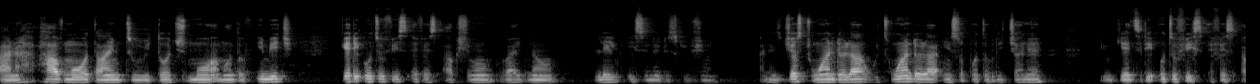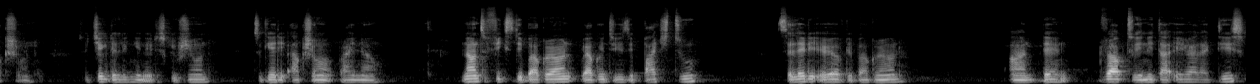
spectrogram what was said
and have more time to retouch more amount of image, get the Autofix FS action right now. Link is in the description. And it's just $1. With $1 in support of the channel, you get the Autofix FS action. So check the link in the description to get the action right now. Now to fix the background, we are going to use the patch tool. Select the area of the background and then drag to a neater area like this.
